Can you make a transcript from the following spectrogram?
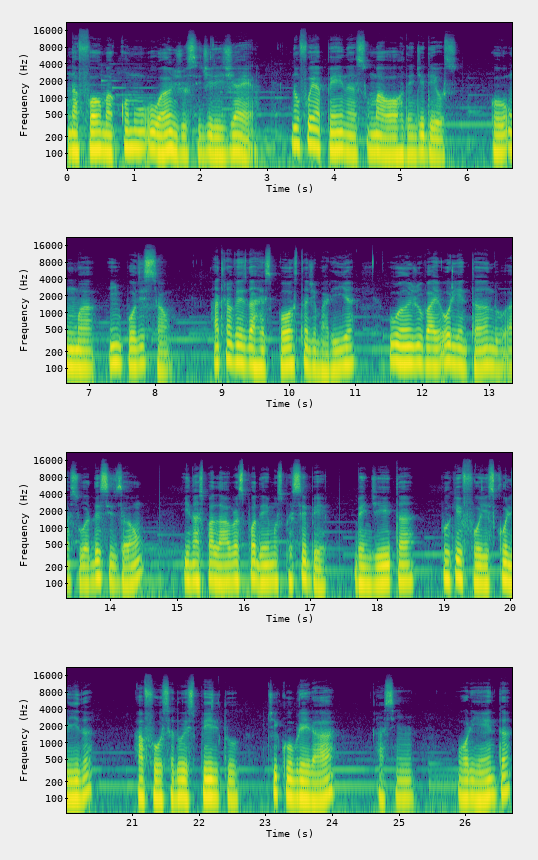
na forma como o anjo se dirige a ela. Não foi apenas uma ordem de Deus ou uma imposição. Através da resposta de Maria, o anjo vai orientando a sua decisão e nas palavras podemos perceber: Bendita, porque foi escolhida, a força do Espírito te cobrirá, assim orienta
